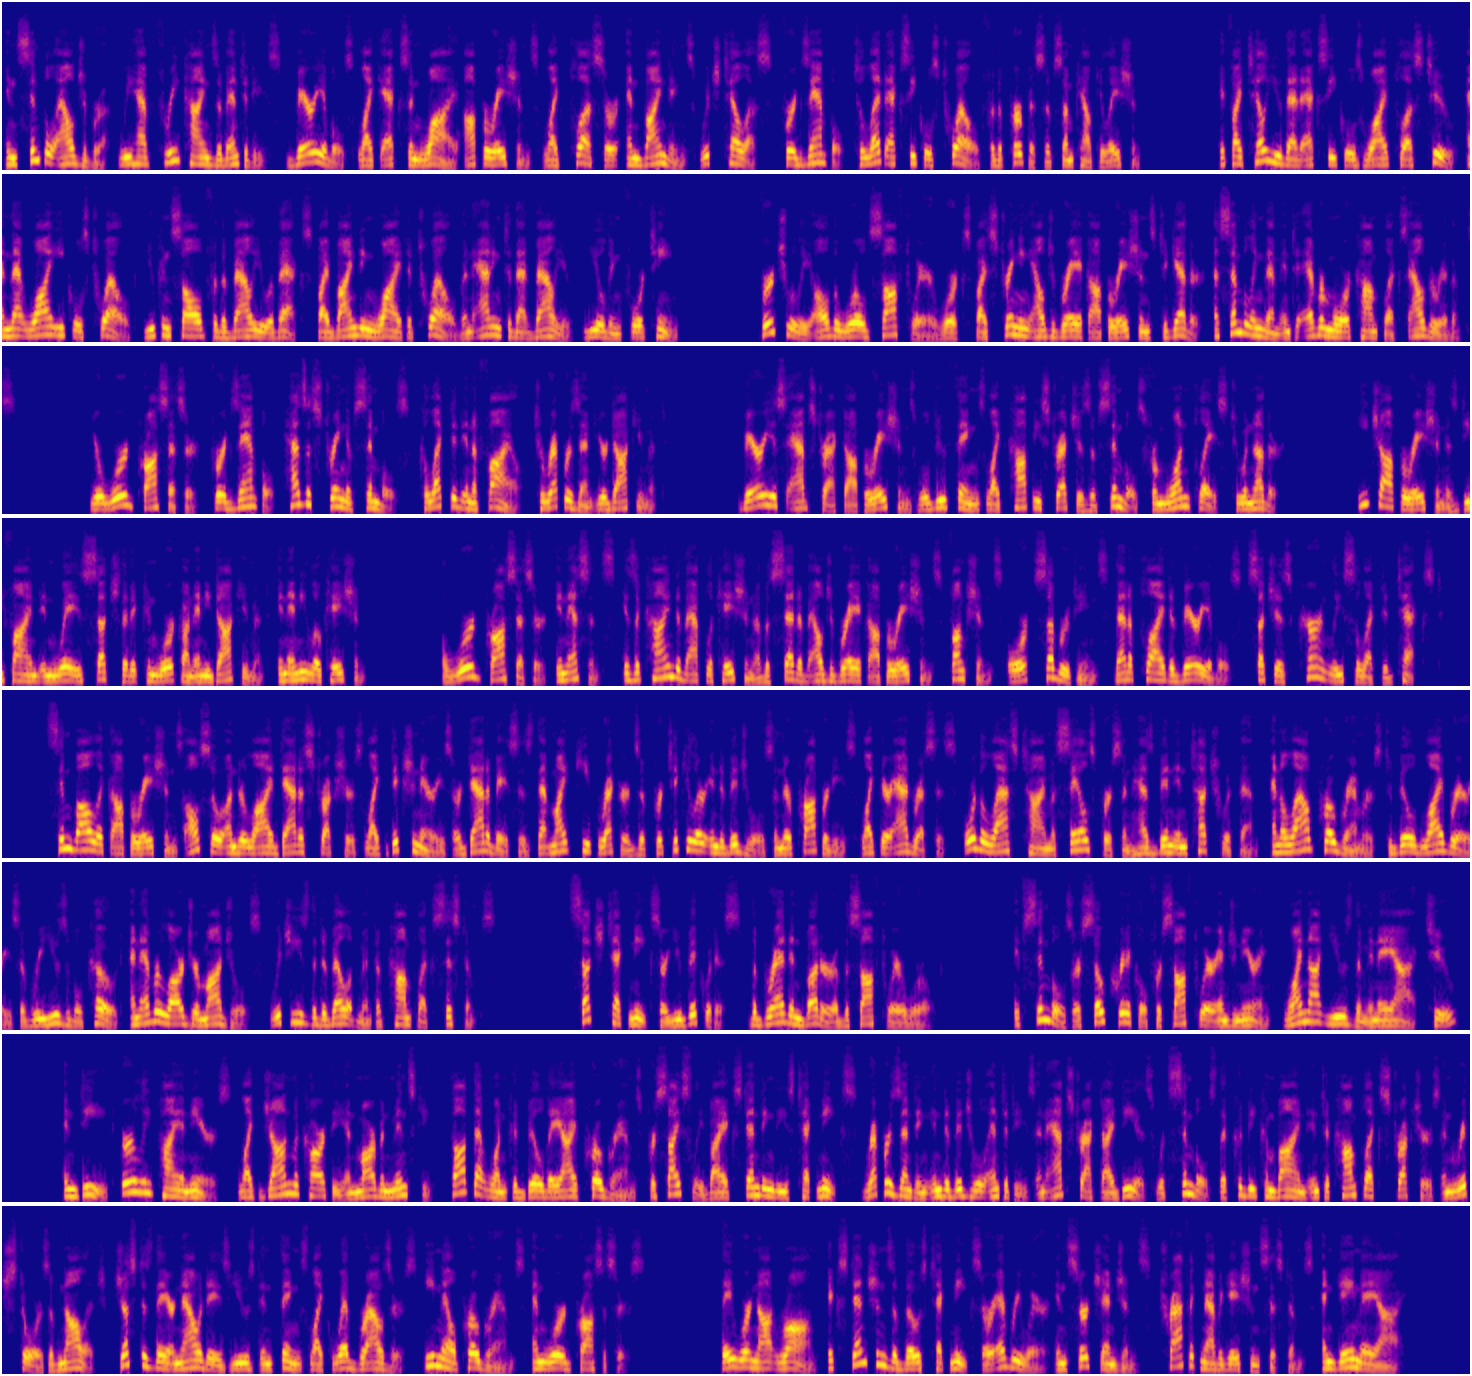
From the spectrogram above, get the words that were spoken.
In simple algebra, we have three kinds of entities variables, like x and y, operations, like plus or, and bindings, which tell us, for example, to let x equals 12 for the purpose of some calculation. If I tell you that x equals y plus 2, and that y equals 12, you can solve for the value of x by binding y to 12 and adding to that value, yielding 14. Virtually all the world's software works by stringing algebraic operations together, assembling them into ever more complex algorithms. Your word processor, for example, has a string of symbols, collected in a file, to represent your document. Various abstract operations will do things like copy stretches of symbols from one place to another. Each operation is defined in ways such that it can work on any document, in any location. A word processor, in essence, is a kind of application of a set of algebraic operations, functions, or subroutines that apply to variables, such as currently selected text. Symbolic operations also underlie data structures like dictionaries or databases that might keep records of particular individuals and their properties, like their addresses, or the last time a salesperson has been in touch with them, and allow programmers to build libraries of reusable code, and ever larger modules, which ease the development of complex systems. Such techniques are ubiquitous, the bread and butter of the software world. If symbols are so critical for software engineering, why not use them in AI, too? Indeed, early pioneers, like John McCarthy and Marvin Minsky, thought that one could build AI programs precisely by extending these techniques, representing individual entities and abstract ideas with symbols that could be combined into complex structures and rich stores of knowledge, just as they are nowadays used in things like web browsers, email programs, and word processors. They were not wrong. Extensions of those techniques are everywhere, in search engines, traffic navigation systems, and game AI.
